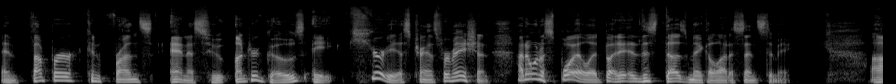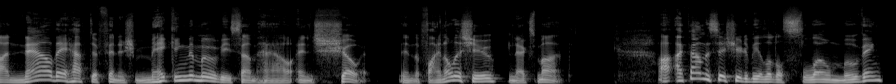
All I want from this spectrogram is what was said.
and Thumper confronts Ennis, who undergoes a curious transformation. I don't want to spoil it, but it, this does make a lot of sense to me. Uh, now they have to finish making the movie somehow and show it in the final issue next month. Uh, I found this issue to be a little slow moving.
